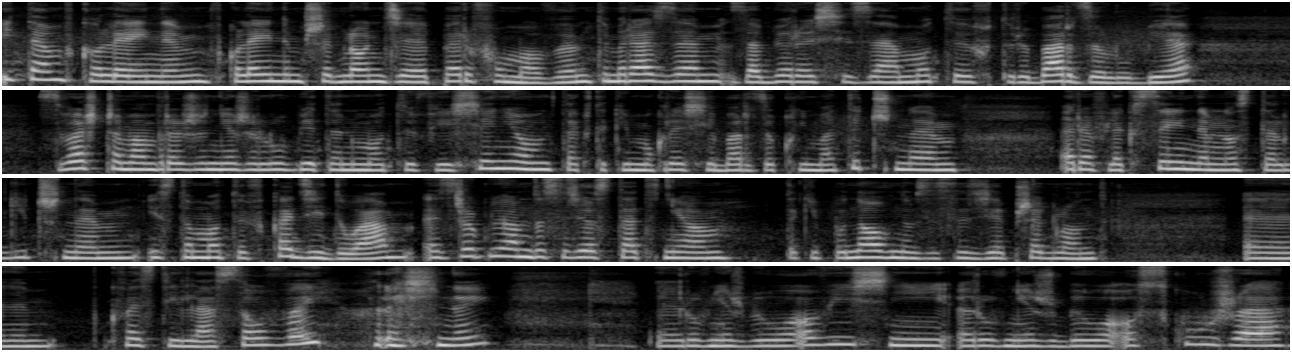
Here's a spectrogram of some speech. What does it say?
Witam w kolejnym, w kolejnym przeglądzie perfumowym. Tym razem zabiorę się za motyw, który bardzo lubię. Zwłaszcza mam wrażenie, że lubię ten motyw jesienią, tak w takim okresie bardzo klimatycznym, refleksyjnym, nostalgicznym. Jest to motyw kadzidła. Zrobiłam dosyć ostatnio taki ponowny w zasadzie przegląd kwestii lasowej, leśnej. Również było o wiśni, również było o skórze.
